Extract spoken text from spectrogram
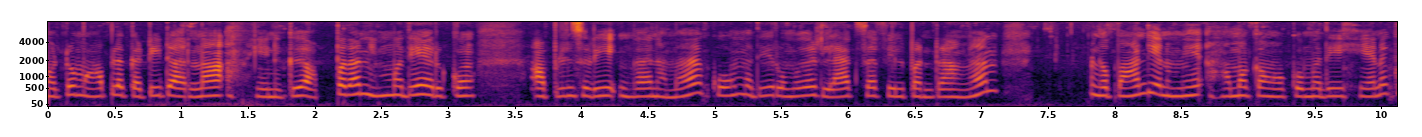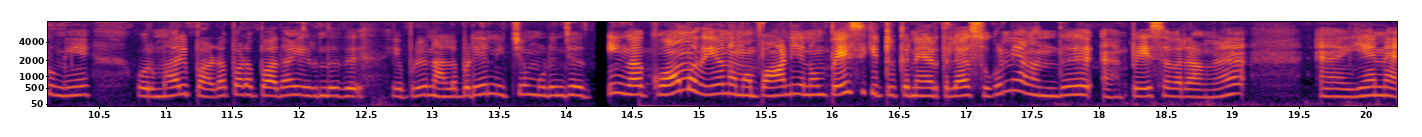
மட்டும் மாப்பிள்ளை கட்டிட்டாருன்னா எனக்கு அப்போ தான் நிம்மதியாக இருக்கும். அப்படின்னு சொல்லி இங்கே நம்ம கோமதி ரொம்பவே ரிலாக்ஸாக ஃபீல் பண்ணுறாங்க இங்கே பாண்டியனுமே ஆமாக்கா கோமதி எனக்குமே ஒரு மாதிரி படபடப்பாக தான் இருந்தது. எப்படியோ நல்லபடியாக நிச்சயம் முடிஞ்சது. இங்கே கோமதியும் நம்ம பாண்டியனும் பேசிக்கிட்டு இருக்க நேரத்தில் சுகன்யா வந்து பேச வராங்க. ஏண்ணே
